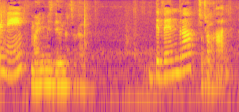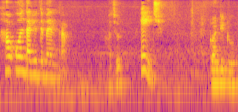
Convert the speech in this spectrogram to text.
Your name? My name is Devendra Chokal. Devendra Chokal. How old are you, Devendra? Achur. Age? 22.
